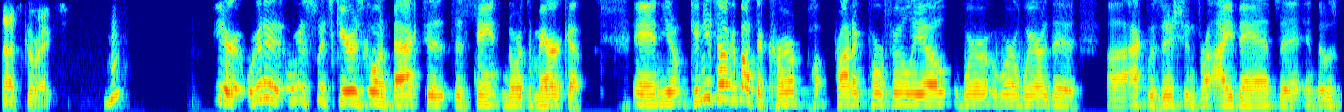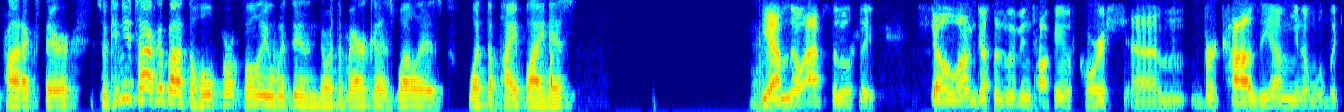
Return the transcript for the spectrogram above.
That's correct. Mm-hmm. Peter, we're gonna we're gonna switch gears, going back to to Santen North America, and you know, can you talk about the current p- product portfolio? We're we're aware of the uh, acquisition for Eyevance and, and, those products there. So can you talk about the whole portfolio within North America as well as what the pipeline is? Yeah, no, absolutely. So um, just as we've been talking, of course, um, Vercasium, you know, which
